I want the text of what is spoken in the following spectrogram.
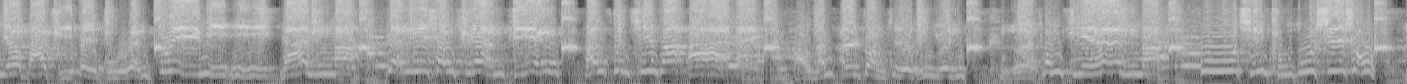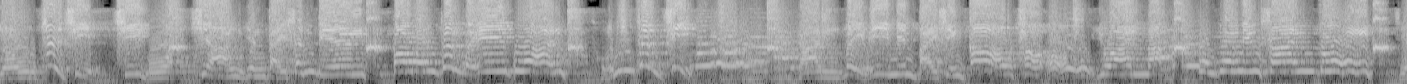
也把几辈古人对你言呐、人生全凭三寸七载，好男儿壮志凌云可冲天呐、父亲苦读诗书有志气，齐国相印在身边，包文正为官存正气。敢为黎民百姓报仇冤呐、共光明山东讲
